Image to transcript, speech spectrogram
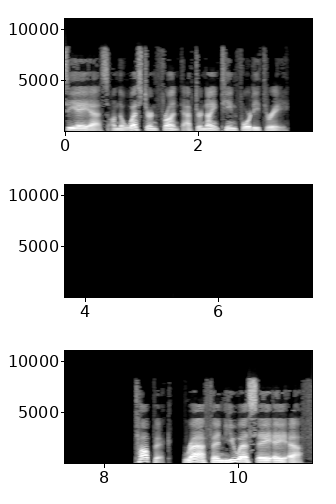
CAS on the Western Front after 1943. Topic: RAF and USAAF.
